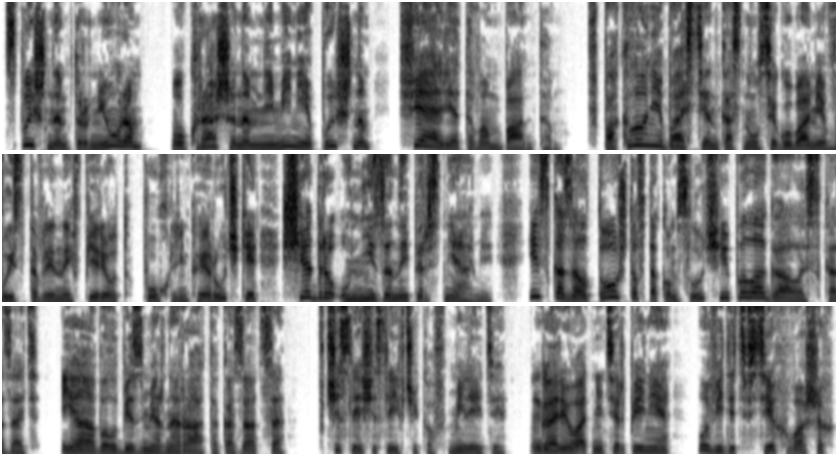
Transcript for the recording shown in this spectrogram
с пышным турнюром, украшенным не менее пышным фиолетовым бантом. В поклоне Бастиан коснулся губами выставленной вперед пухленькой ручки, щедро унизанной перстнями, и сказал то, что в таком случае полагалось сказать. «Я был безмерно рад оказаться в числе счастливчиков, миледи. Горю от нетерпения увидеть всех ваших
